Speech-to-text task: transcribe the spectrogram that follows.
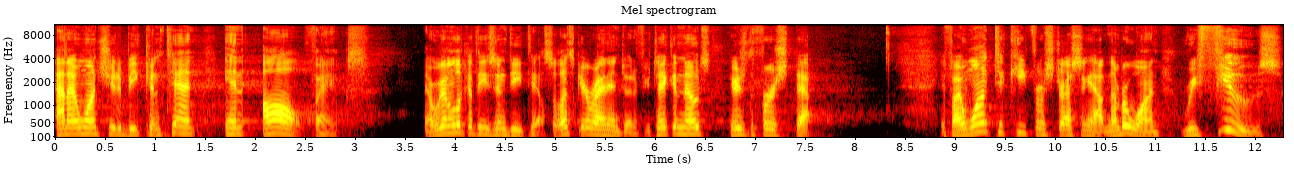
and I want you to be content in all things. Now, we're going to look at these in detail, so let's get right into it. If you're taking notes, here's the first step. If I want to keep from stressing out, number one, refuse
